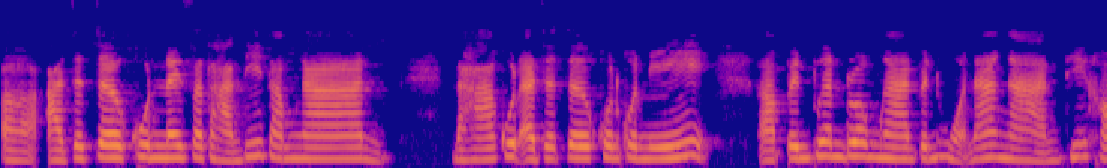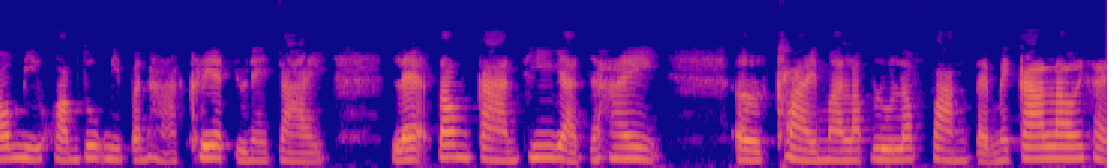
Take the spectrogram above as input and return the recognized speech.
เอ่ออาจจะเจอคุณในสถานที่ทำงานนะคะ คุณอาจจะเจอคนคนนี้เป็นเพื่อนร่วมงานเป็นหัวหน้างานที่เขามีความทุกข์มีปัญหาเครียดอยู่ในใจ และต้องการที่อยากจะให้ เออใครมารับรู้รับฟัง แต่ไม่กล้าเล่าให้ใคร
